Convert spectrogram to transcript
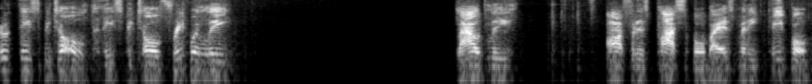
Truth needs to be told. It needs to be told frequently, loudly, often as possible by as many people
